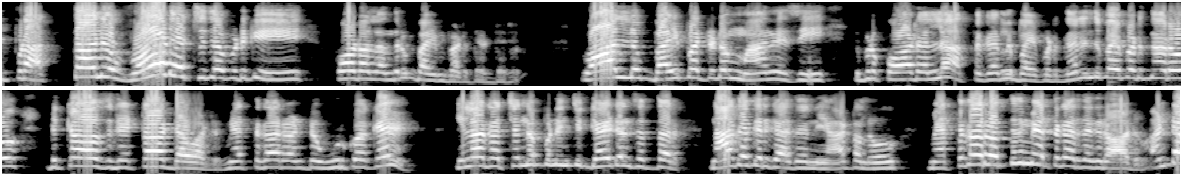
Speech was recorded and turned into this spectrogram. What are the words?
ఇప్పుడు అత్త అనే వర్డ్ వచ్చేటప్పటికి కోడలందరూ భయం పడుతుంటారు. వాళ్ళు భయపెట్టడం మానేసి ఇప్పుడు కోడళ్ళు అత్తగారులు భయపడుతున్నారు. ఎందుకు భయపడుతున్నారు? బికాస్ రిటార్డ్ అవార్డు మీ అత్తగారు అంటే ఊరుకోకే. ఇలాగ చిన్నప్పటి నుంచి గైడెన్స్ ఇస్తారు. నా దగ్గర కాదు నీ ఆటలు. మెత్తగారు వస్తుంది మెత్తగారి దగ్గర ఆడు. అంటే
